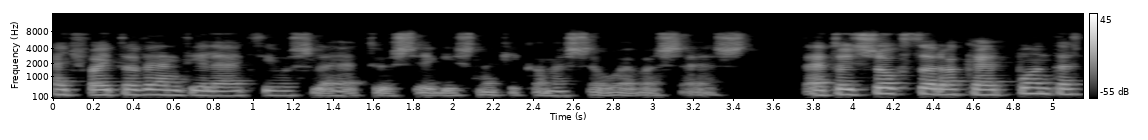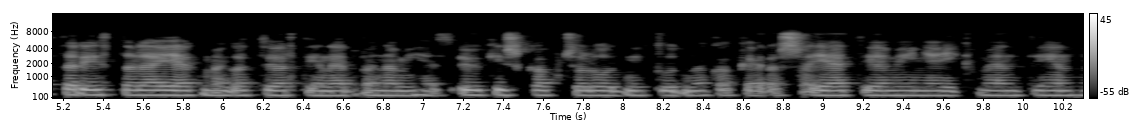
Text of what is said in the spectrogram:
egyfajta ventilációs lehetőség is nekik a meseolvasás. Tehát, hogy sokszor akár pont ezt a részt találják meg a történetben, amihez ők is kapcsolódni tudnak, akár a saját élményeik mentén,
